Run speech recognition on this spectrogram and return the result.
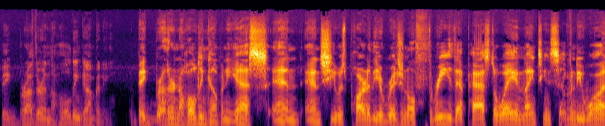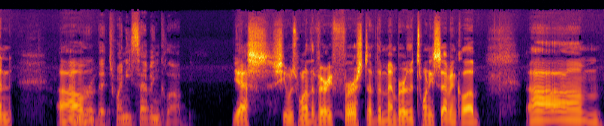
Big Brother and the Holding Company. Big Brother and the Holding Company. Yes, and and she was part of the original three that passed away in 1971. member Um, of the 27 Club. yes, she was one of the very first of the member of the 27 Club. Um,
